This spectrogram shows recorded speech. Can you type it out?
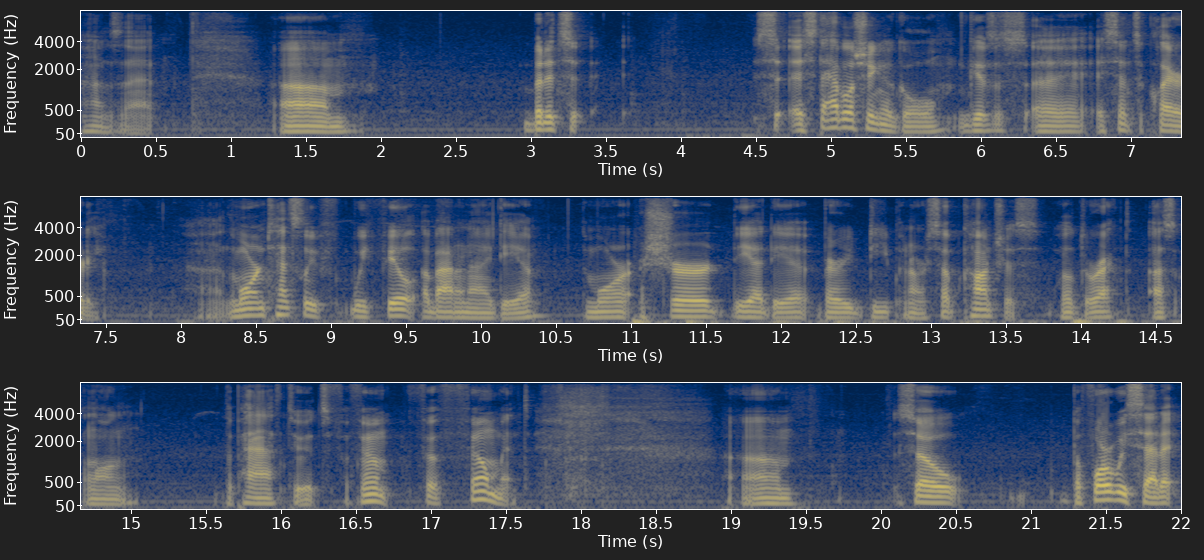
How's that? Um, but it's establishing a goal gives us a, a sense of clarity. Uh, the more intensely we feel about an idea, the more assured the idea buried deep in our subconscious will direct us along the path to its fulfill- fulfillment. Um, so, before we set it,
